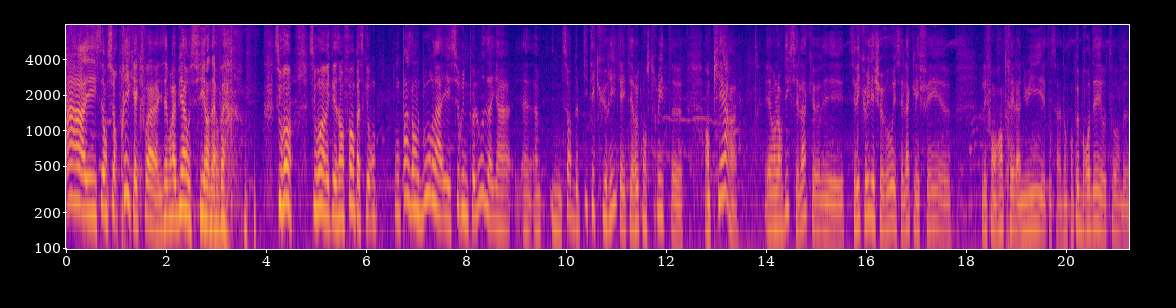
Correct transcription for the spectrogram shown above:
Ah, ils sont surpris quelquefois. Ils aimeraient bien aussi en avoir. souvent, souvent avec les enfants parce qu'on on passe dans le bourg là et sur une pelouse là il y a un- une sorte de petite écurie qui a été reconstruite euh, en pierre et on leur dit que c'est là que les c'est l'écurie des chevaux et c'est là que les fées euh, les font rentrer la nuit et tout ça. Donc on peut broder autour de,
